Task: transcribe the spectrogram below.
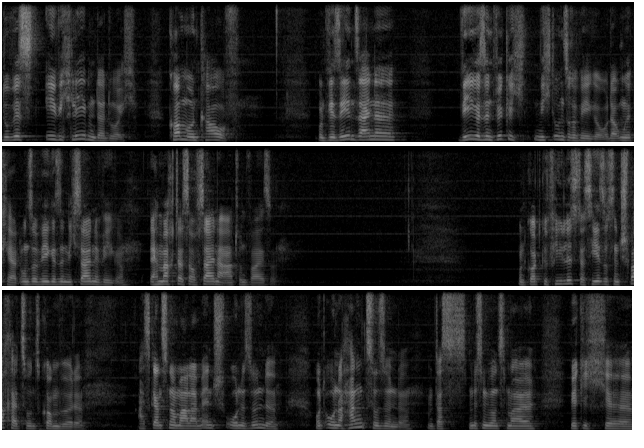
du wirst ewig leben dadurch. Komm und kauf. Und wir sehen, seine Wege sind wirklich nicht unsere Wege oder umgekehrt. Unsere Wege sind nicht seine Wege. Er macht das auf seine Art und Weise. Und Gott gefiel es, dass Jesus in Schwachheit zu uns kommen würde. Als ganz normaler Mensch, ohne Sünde und ohne Hang zur Sünde. Und das müssen wir uns mal wirklich äh,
